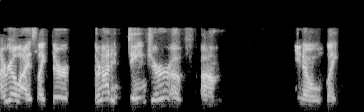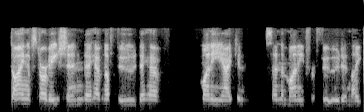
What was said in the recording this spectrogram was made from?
I realized like they're they're not in danger of um, you know, like dying of starvation. They have enough food. They have money. I can send them money for food, and like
